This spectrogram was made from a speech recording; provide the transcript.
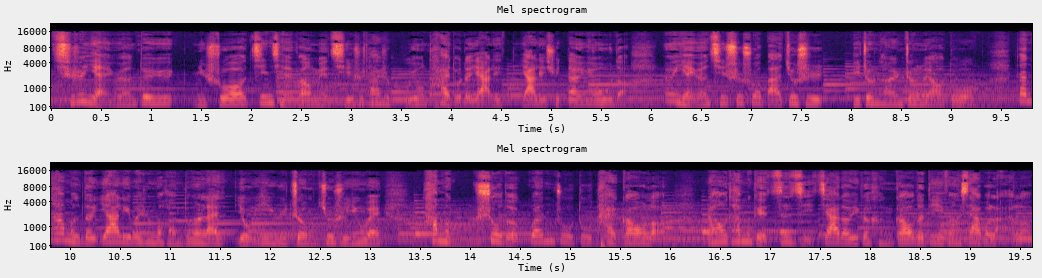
其实演员对于你说金钱方面，其实他是不用太多的压力压力去担忧的，因为演员其实说白就是比正常人挣的要多，但他们的压力为什么很多人来有抑郁症，就是因为他们受的关注度太高了，然后他们给自己架到一个很高的地方下不来了，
